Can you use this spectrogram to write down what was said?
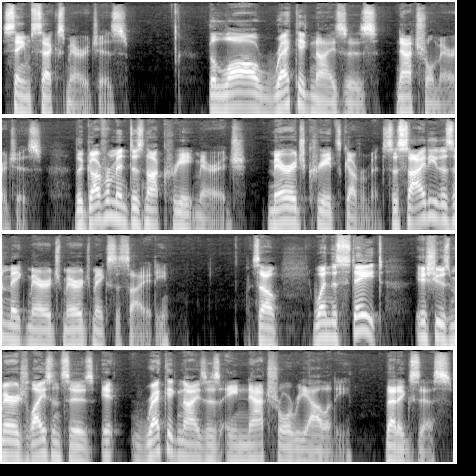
same sex marriages. The law recognizes natural marriages. The government does not create marriage. Marriage creates government. Society doesn't make marriage, marriage makes society. So when the state issues marriage licenses, it recognizes a natural reality that exists.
